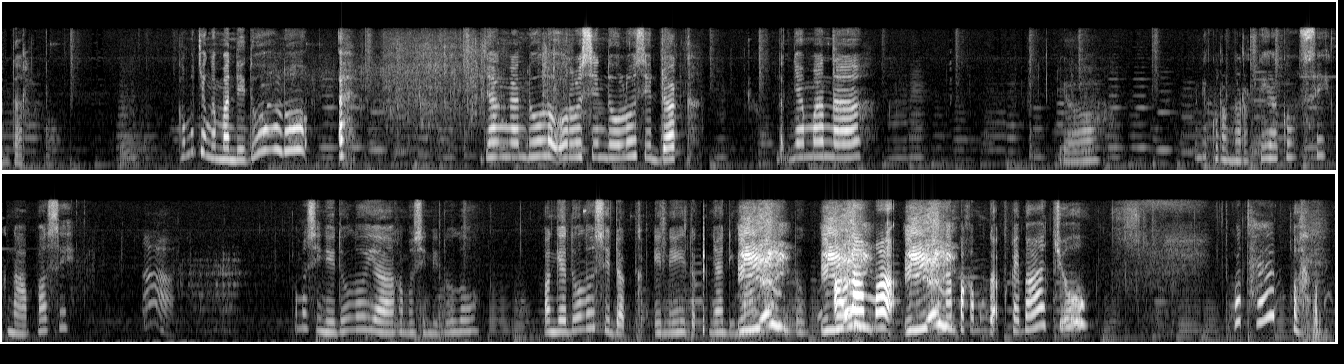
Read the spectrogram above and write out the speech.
Bentar. Kamu jangan mandi dulu. Eh. Jangan dulu urusin dulu si duck. Ducknya mana? Ya. Ini kurang ngerti aku sih. Kenapa sih? Kamu sini dulu ya, kamu sini dulu. Panggil dulu si duck ini, ducknya di mana itu? Alamak, kenapa kamu nggak pakai baju? What happened?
